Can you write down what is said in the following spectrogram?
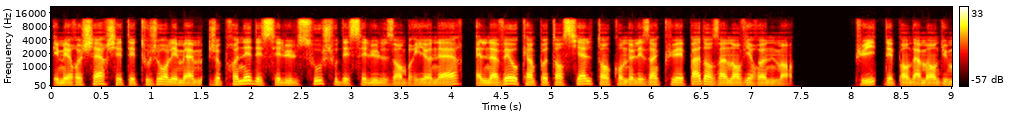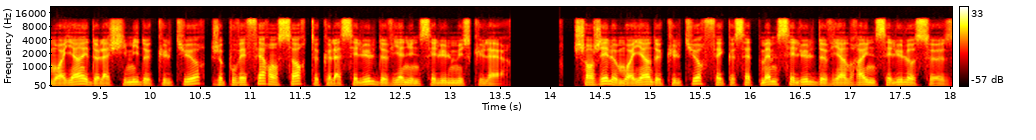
Et mes recherches étaient toujours les mêmes, je prenais des cellules souches ou des cellules embryonnaires, elles n'avaient aucun potentiel tant qu'on ne les incluait pas dans un environnement. Puis, dépendamment du moyen et de la chimie de culture, je pouvais faire en sorte que la cellule devienne une cellule musculaire. Changer le moyen de culture fait que cette même cellule deviendra une cellule osseuse.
